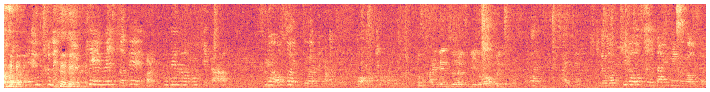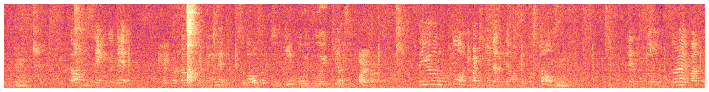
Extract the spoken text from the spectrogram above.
えっとね K ウエストではい。胸の動きがすごい遅いって言われたんですよね。その回転するスピードが遅いってこはい。回転起動起動するタイミングが遅い。とうんダウンスイングでこれからダウンスイング胸すごい遅くに動きやすい。はいはいはい。っていうのと今気になる点はそこと、うん。えっと、ドライバー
